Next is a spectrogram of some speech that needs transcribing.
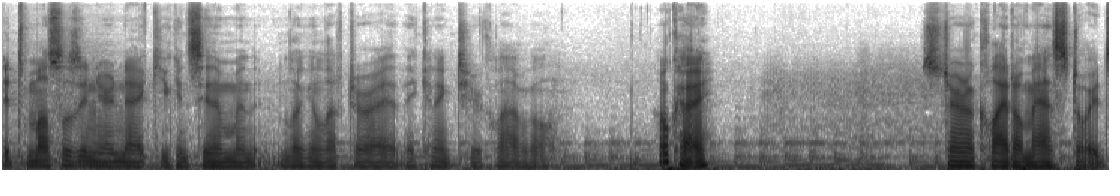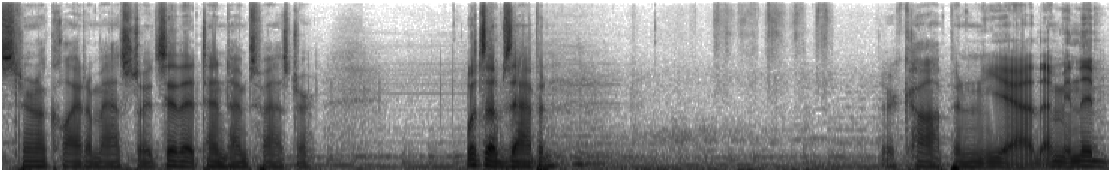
its muscles in your neck. You can see them when looking left or right. They connect to your clavicle. Okay. Sternocleidomastoid. Sternocleidomastoid. Say that ten times faster. What's up, Zappin? They're copping. Yeah, I mean they've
